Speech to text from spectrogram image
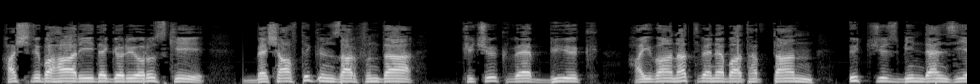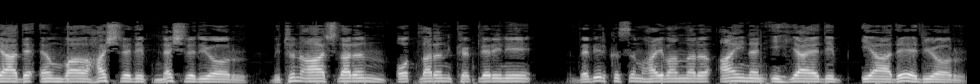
Haşri Bahari'de görüyoruz ki, beş altı gün zarfında küçük ve büyük hayvanat ve nebatattan 300 binden ziyade enva haşredip neşrediyor. Bütün ağaçların, otların köklerini ve bir kısım hayvanları aynen ihya edip iade ediyor.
